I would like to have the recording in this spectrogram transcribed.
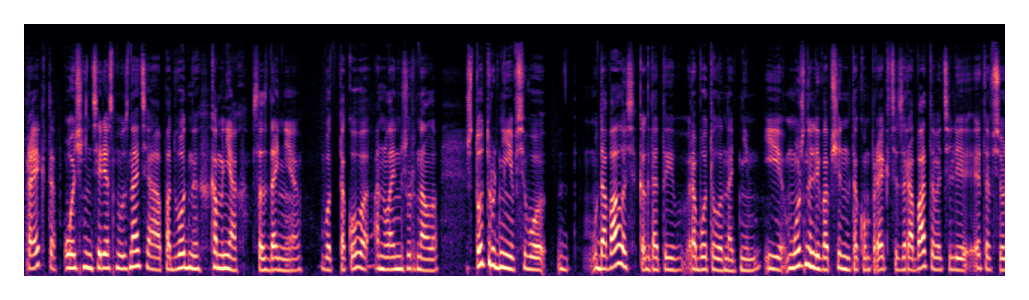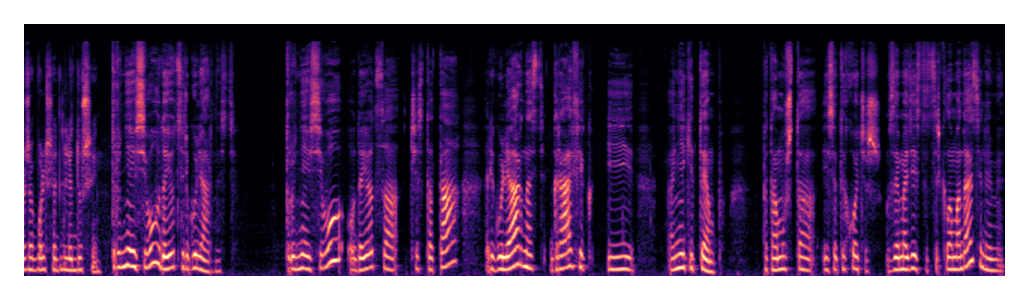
проекта. Очень интересно узнать о подводных камнях создания вот такого онлайн-журнала. Что труднее всего удавалось, когда ты работала над ним? И можно ли вообще на таком проекте зарабатывать, или это все же больше для души? Труднее всего удается регулярность труднее всего удается частота, регулярность, график и некий темп. Потому что если ты хочешь взаимодействовать с рекламодателями,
